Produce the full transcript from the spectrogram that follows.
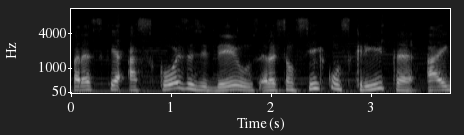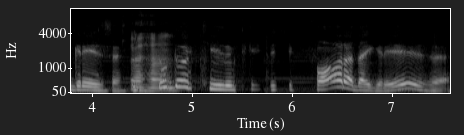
parece que as coisas de Deus, elas são circunscritas à igreja. E Uhum. tudo aquilo que existe fora da igreja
